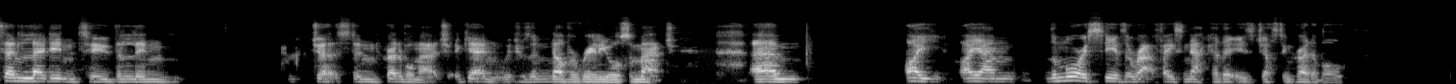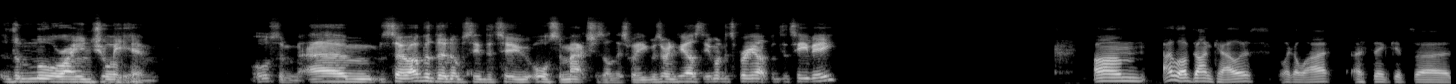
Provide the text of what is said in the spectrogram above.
Which then led into the Lynn Justin Credible match again, which was another really awesome match. Um, I I am the more I see of the rat face Naka that is just incredible, the more I enjoy him. Awesome. Um, so other than obviously the two awesome matches on this week, was there anything else that you wanted to bring up with the TV? Um, I love Don Callis like a lot. I think it's a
